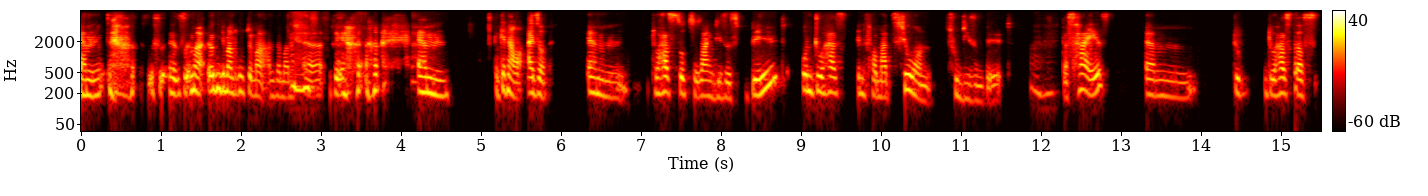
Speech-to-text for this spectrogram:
Ähm, es, ist, es, ist, immer, irgendjemand ruft immer an, wenn man. Äh, ähm, genau, also ähm, du hast sozusagen dieses Bild und du hast Informationen zu diesem Bild. Mhm. Das heißt, ähm, du, du, hast das,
